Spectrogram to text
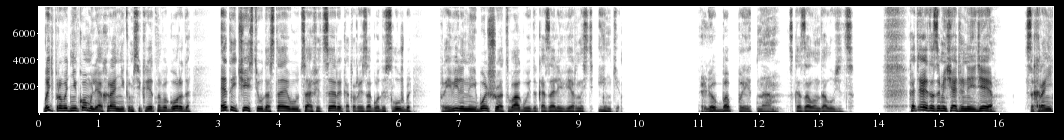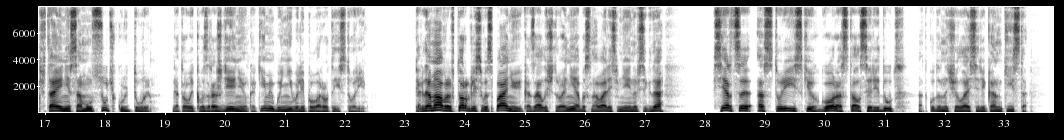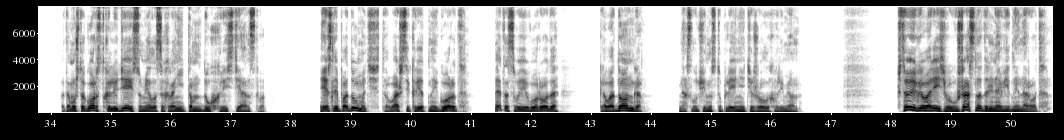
Быть проводником или охранником секретного города — этой чести удостаиваются офицеры, которые за годы службы проявили наибольшую отвагу и доказали верность инке. «Любопытно», — сказал андалузец. «Хотя это замечательная идея — сохранить в тайне саму суть культуры, готовой к возрождению, какими бы ни были повороты истории. Когда мавры вторглись в Испанию, и казалось, что они обосновались в ней навсегда — в сердце Астурийских гор остался редут, откуда началась реконкиста, потому что горстка людей сумела сохранить там дух христианства. Если подумать, то ваш секретный город — это своего рода Кавадонга на случай наступления тяжелых времен. Что и говорить, вы ужасно дальновидный народ.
